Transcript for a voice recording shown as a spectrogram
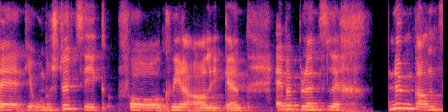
die, die Unterstützung von queeren Anliegen eben plötzlich nicht mehr ganz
